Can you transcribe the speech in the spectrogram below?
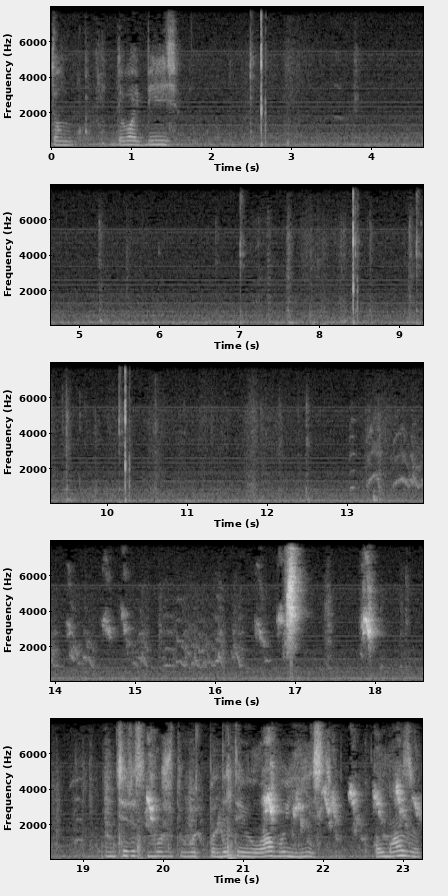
Там, давай, бейся. Интересно, может вот под этой лавой есть алмазы?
